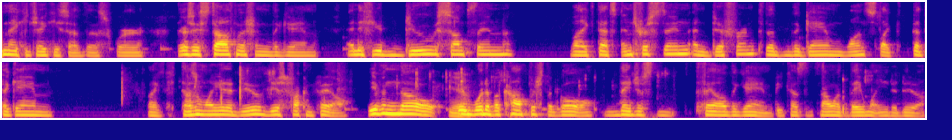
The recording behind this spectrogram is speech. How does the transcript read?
Nakey Jakey said this, where there's a stealth mission in the game, and if you do something like that's interesting and different that the game wants, like that the game like doesn't want you to do, you just fucking fail. Even though Yeah. it would have accomplished the goal, they just fail the game because it's not what they want you to do.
